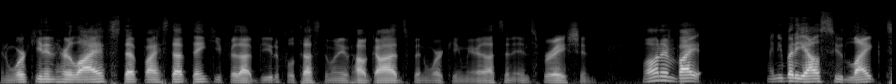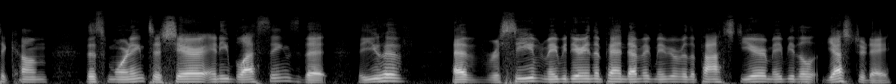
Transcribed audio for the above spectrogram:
and working in her life step by step. Thank you for that beautiful testimony of how God's been working, Mira. That's an inspiration. I want to invite anybody else who'd like to come this morning to share any blessings that, that you have have received, maybe during the pandemic, maybe over the past year, maybe the yesterday,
